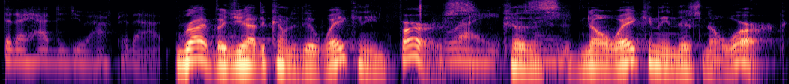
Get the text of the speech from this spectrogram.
that I had to do after that. Right, but you had to come to the awakening first, right? Because right. no awakening, there's no work.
